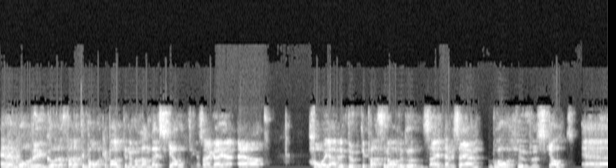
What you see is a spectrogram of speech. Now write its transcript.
en, en bra ryggrad att falla tillbaka på alltid när man landar i scouting och sådana grejer är att ha jävligt duktig personal runt sig. Det vill säga en bra huvudscout eh,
